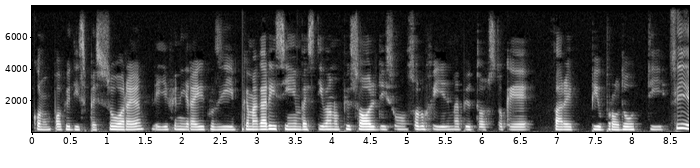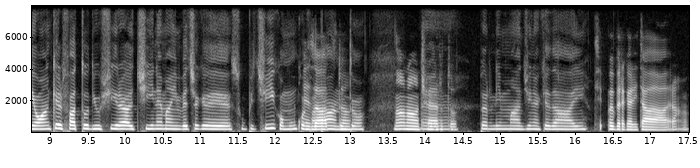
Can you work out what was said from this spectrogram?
con un po' più di spessore, li definirei così, che magari si investivano più soldi su un solo film piuttosto che fare più prodotti. Sì, o anche il fatto di uscire al cinema invece che su PC comunque esatto. fa tanto. No, no, certo. Eh, per l'immagine che dai. Sì, poi per carità erano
